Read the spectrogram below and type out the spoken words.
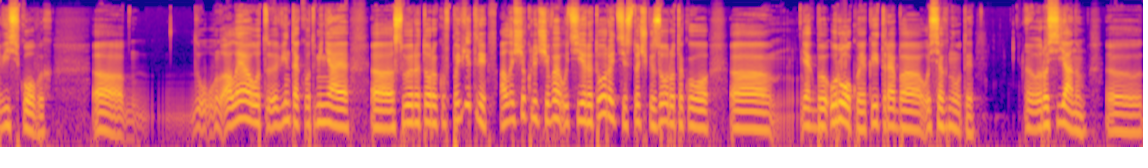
військових. Е, але от він так от міняє е, свою риторику в повітрі. Але що ключове у цій риториці з точки зору такого е, якби уроку, який треба осягнути. Е, Росіянам, е,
